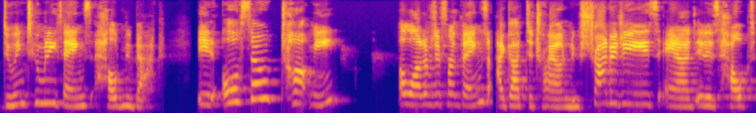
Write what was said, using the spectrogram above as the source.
doing too many things held me back. It also taught me a lot of different things. I got to try out new strategies and it has helped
